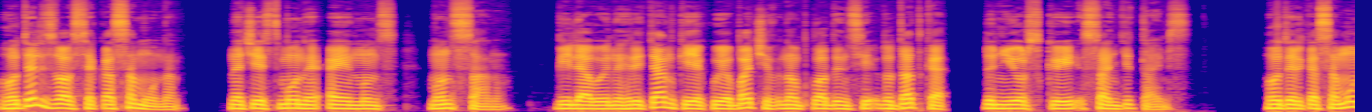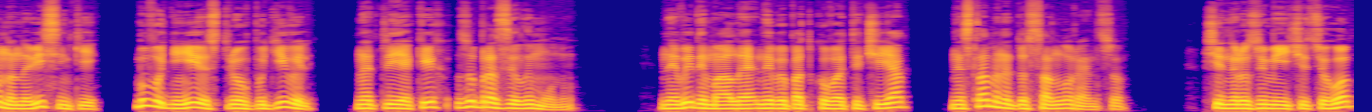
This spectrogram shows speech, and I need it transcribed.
Готель звався Касамона на честь Мони Ейнмонс Монсано, білявої негритянки, яку я бачив на обкладинці додатка до Нью-Йоркської Санді Таймс. Готель Касамона новісінький був однією з трьох будівель, на тлі яких зобразили Мону. Невидима, але не випадкова течія несла мене до Сан Лоренцо. Ще не розуміючи цього,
